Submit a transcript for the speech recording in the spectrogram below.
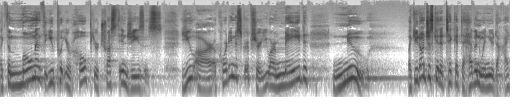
Like the moment that you put your hope, your trust in Jesus, you are, according to Scripture, you are made new. Like, you don't just get a ticket to heaven when you die.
